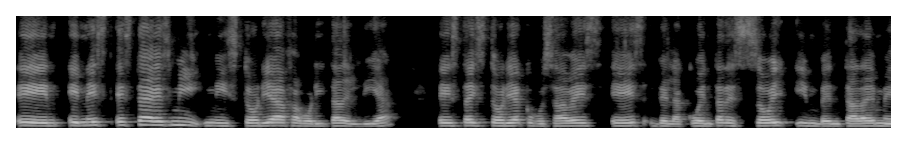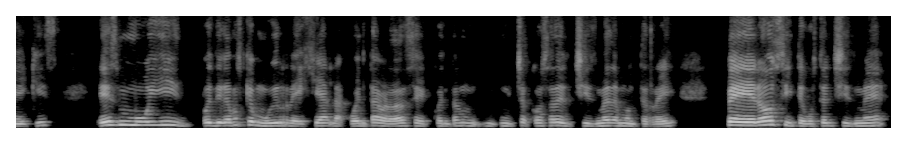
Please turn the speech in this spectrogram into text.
en, esta es mi historia favorita del día, esta historia, como sabes, es de la cuenta de Soy Inventada MX. Es muy, pues digamos que muy regia la cuenta, ¿verdad? Se cuentan mucha cosa del chisme de Monterrey, pero si te gusta el chisme,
